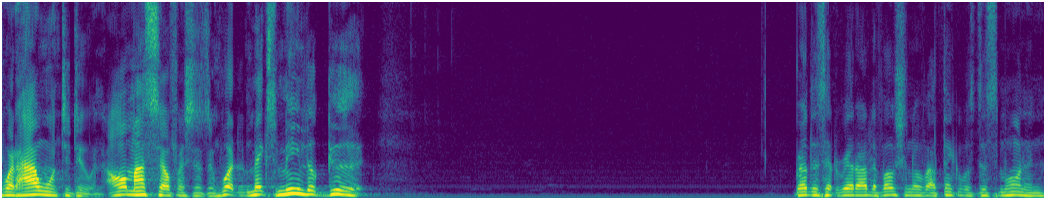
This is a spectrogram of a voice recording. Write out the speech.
what I want to do, and all my selfishness and what makes me look good. Brothers had read our devotional, I think it was this morning,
